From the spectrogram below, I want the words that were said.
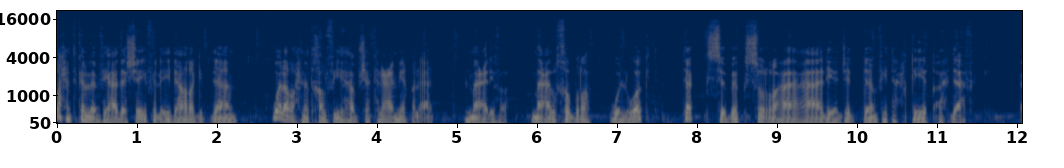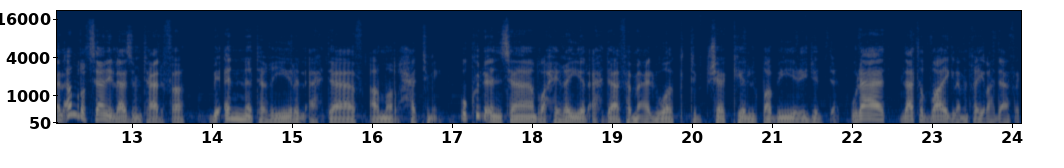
راح نتكلم في هذا الشيء في الإدارة قدام ولا راح ندخل فيها بشكل عميق الآن. المعرفة مع الخبرة والوقت تكسبك سرعة عالية جدا في تحقيق أهدافك. الأمر الثاني لازم تعرفه بأن تغيير الأهداف أمر حتمي وكل إنسان راح يغير أهدافه مع الوقت بشكل طبيعي جدا. ولا لا تتضايق لما تغير أهدافك.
